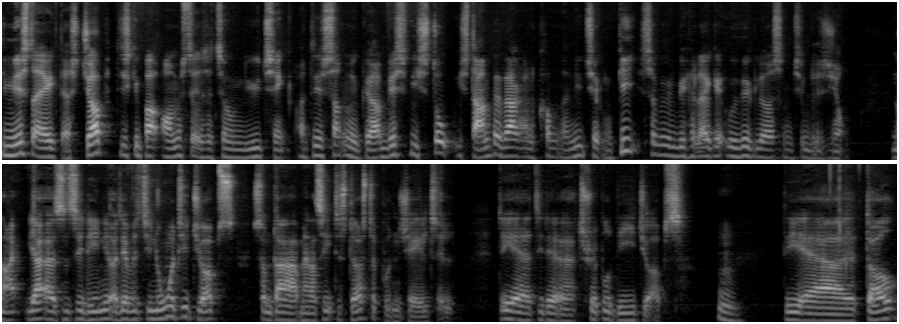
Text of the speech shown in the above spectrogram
de mister ikke deres job, de skal bare omstille sig til nogle nye ting. Og det er sådan, vi gør. Hvis vi stod i stampe, hver gang der kommer noget ny teknologi, så vil vi heller ikke udvikle os som civilisation. Nej, jeg er sådan set enig, og det vil sige, nogle af de jobs, som der, man har set det største potentiale til, det er de der triple D jobs. Mm. Det er dull,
